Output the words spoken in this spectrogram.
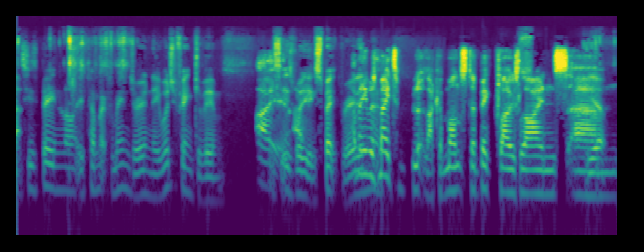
since he's been like he's come back from injury, isn't he? What do you think of him? I, This is what you expect, really. I mean, he was it? made to look like a monster, big clotheslines. Um,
